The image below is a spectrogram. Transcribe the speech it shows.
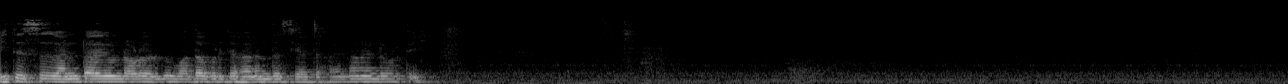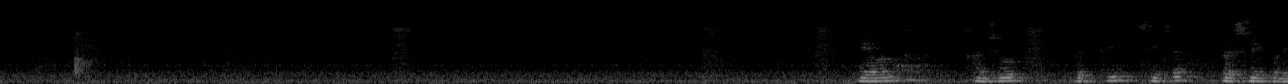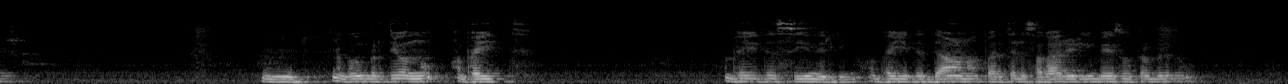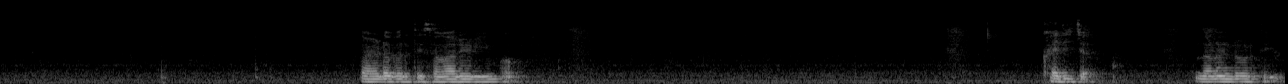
ഭിതസ് അനിട്ടായതുകൊണ്ട് അവിടെ വരുന്നു. വധപുരിച്ച ഹനന്ദസ്യാച്ച എന്താണ് എന്റെ വൃത്തി? യേശു ഭക്തി സിച്ച പ്രശ്നിക്കുലേഷു അപ്പം വൃത്തി വന്നു. അഭൈത്. അഭൈത് സി എന്നിരിക്കും അഭൈത് ദാണ് പരത്തിൽ സകാരം ഇരിക്കുമ്പോ സൂത്രം വരുന്നു. താഴെ പരത്തി സകാരം ഇരിക്കുമ്പോ. ഖരിച്ച. എന്താണ് എന്റെ വൃത്തി?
